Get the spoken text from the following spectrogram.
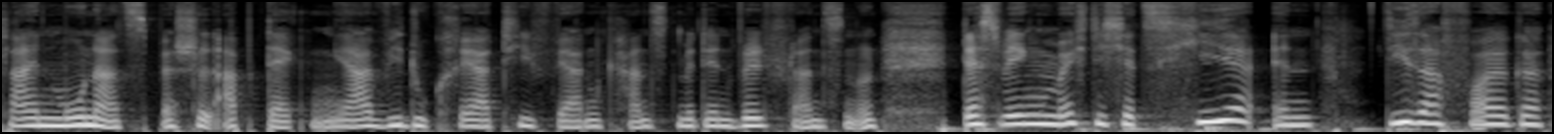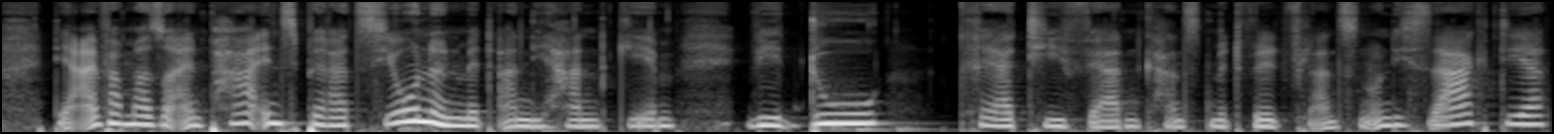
kleinen Monatsspecial abdecken, ja, wie du kreativ werden kannst mit den Wildpflanzen. Und deswegen möchte ich jetzt hier in dieser Folge dir einfach mal so ein paar Inspirationen mit an die Hand geben, wie du kreativ werden kannst mit Wildpflanzen. Und ich sage dir,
